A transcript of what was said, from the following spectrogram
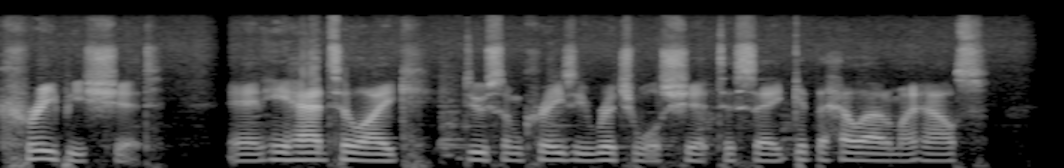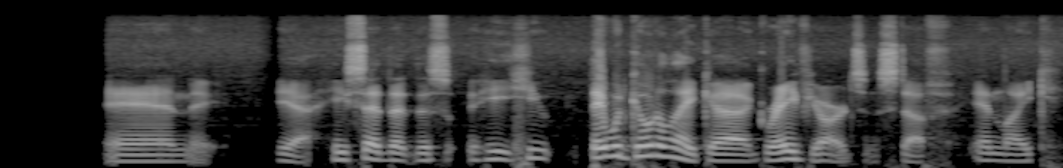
creepy shit. And he had to like do some crazy ritual shit to say, "Get the hell out of my house." And yeah, he said that this he he they would go to like uh, graveyards and stuff, and like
